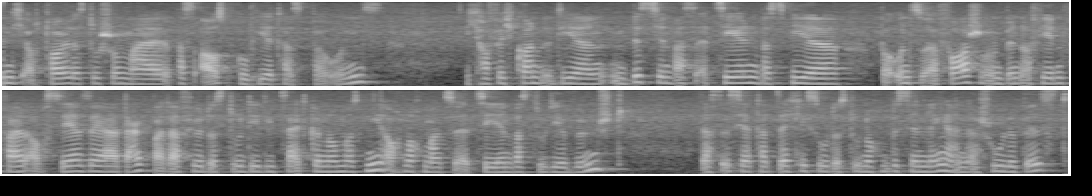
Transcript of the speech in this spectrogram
Finde ich auch toll, dass du schon mal was ausprobiert hast bei uns. Ich hoffe, ich konnte dir ein bisschen was erzählen, was wir bei uns so erforschen und bin auf jeden Fall auch sehr, sehr dankbar dafür, dass du dir die Zeit genommen hast, mir auch noch mal zu erzählen, was du dir wünschst. Das ist ja tatsächlich so, dass du noch ein bisschen länger in der Schule bist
